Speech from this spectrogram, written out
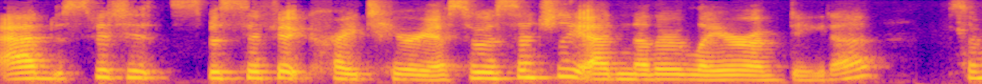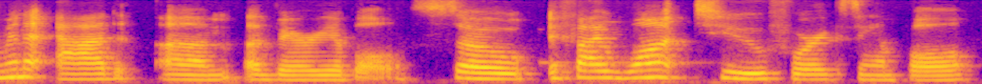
add specific criteria. So essentially add another layer of data. So I'm gonna add um, a variable. So if I want to, for example,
